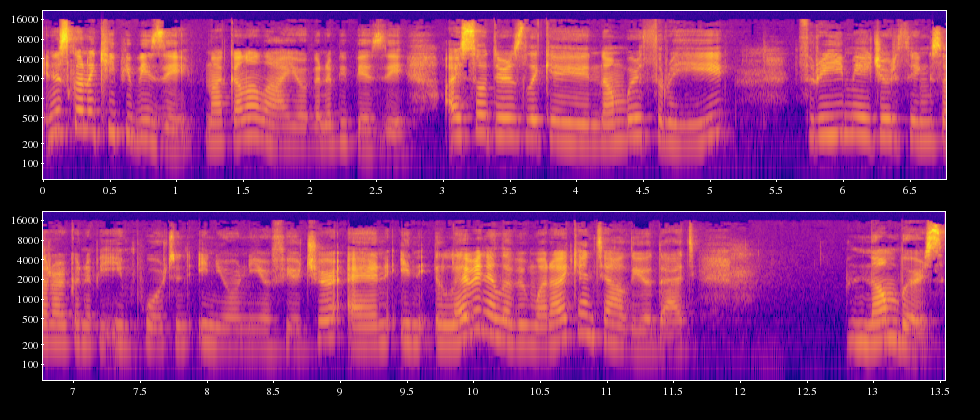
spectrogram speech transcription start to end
And it's gonna keep you busy. Not gonna lie, you're gonna be busy. I saw there's like a number three three major things that are going to be important in your near future. And in 1111 what i can tell you that numbers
